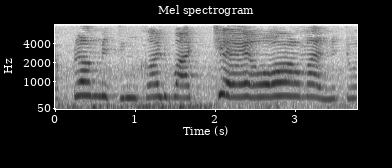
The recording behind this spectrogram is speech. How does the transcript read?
ચપરા મીટિંગ કરવા છે ઓ માર મિત્રો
